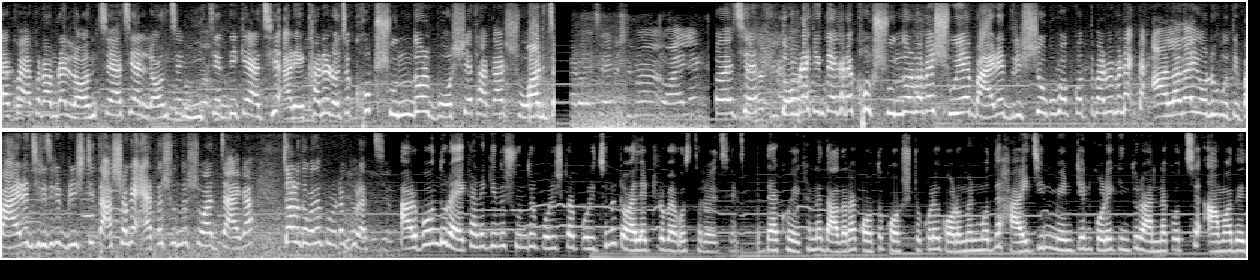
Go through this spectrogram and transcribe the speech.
দেখো এখন আমরা লঞ্চে আছি আর লঞ্চের নিচের দিকে আছি। আর এখানে রয়েছে খুব সুন্দর বসে থাকার শোয়ার টয়লেট রয়েছে। তোমরা কিন্তু এখানে খুব সুন্দরভাবে শুয়ে বাইরের দৃশ্য উপভোগ করতে পারবে। মানে একটা আলাদাই অনুভূতি। বাইরে ঝিরিঝিরি বৃষ্টি তার সঙ্গে এত সুন্দর শোয়ার জায়গা। চলো তোমাদের পুরোটা ঘুরাচ্ছি। আর বন্ধুরা এখানে কিন্তু সুন্দর পরিষ্কার পরিচ্ছন্ন টয়লেটেরও ব্যবস্থা রয়েছে। দেখো এখানে দাদারা কত কষ্ট করে গরমের মধ্যে হাইজিন মেনটেন করে কিন্তু রান্না করছে আমাদের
